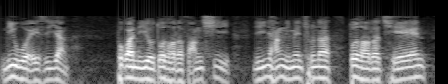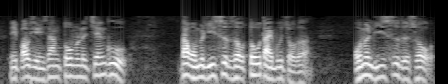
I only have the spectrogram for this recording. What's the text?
你我也是一样。不管你有多少的房契，银行里面存了多少的钱，你保险箱多么的坚固，当我们离世的时候都带不走的。我们离世的时候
